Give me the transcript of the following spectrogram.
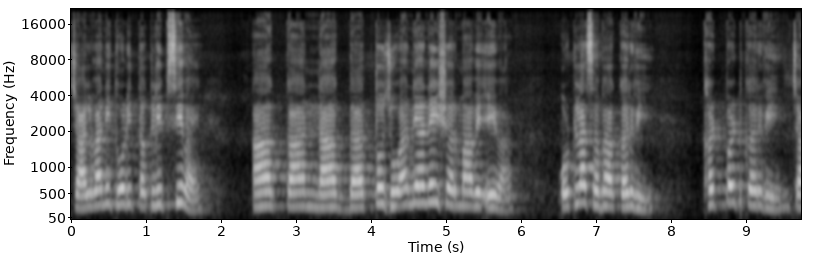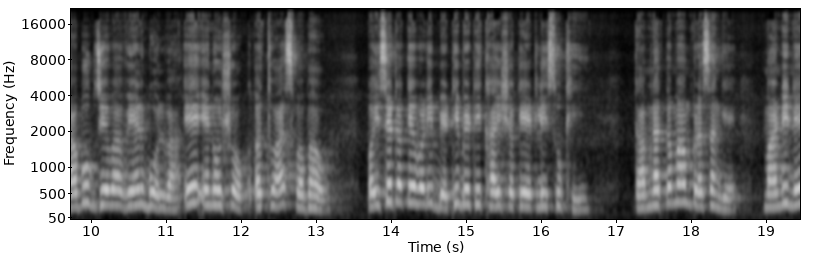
ચાલવાની થોડી તકલીફ સિવાય, આંખ, કાન, નાક, દાંત તો જોવાન્યા નહીં શરમાવે એવા. ઓટલા સભા કરવી ખટપટ કરવી, ચાબુક જેવા વેણ બોલવા એ એનો શોખ અથવા સ્વભાવ. પૈસે ટકે વળી બેઠી બેઠી ખાઈ શકે એટલી સુખી. ગામના તમામ પ્રસંગે માંડીને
